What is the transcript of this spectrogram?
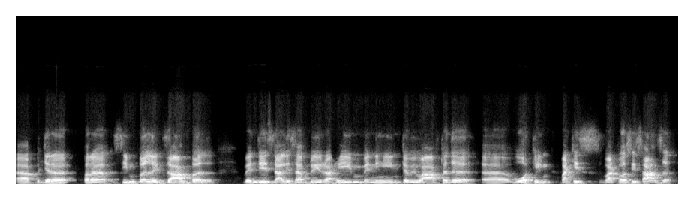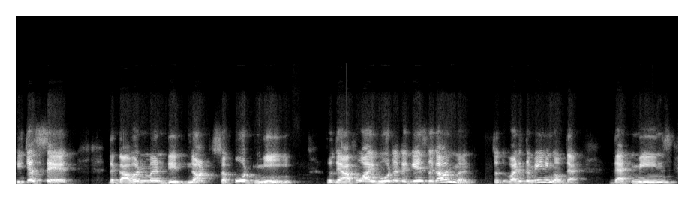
uh, for a simple example, when this Ali Sabri Rahim, when he interviewed after the uh, voting, but his what was his answer? He just said, the government did not support me, so therefore I voted against the government. So what is the meaning of that? That means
